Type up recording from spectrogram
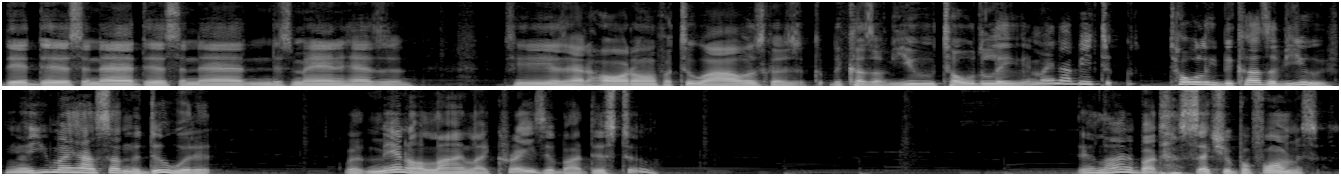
did this and that, this and that, and this man has a he has had a hard on for two hours because because of you totally. It might not be t- totally because of you. You know, you may have something to do with it, but men are lying like crazy about this too. They're lying about their sexual performances.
